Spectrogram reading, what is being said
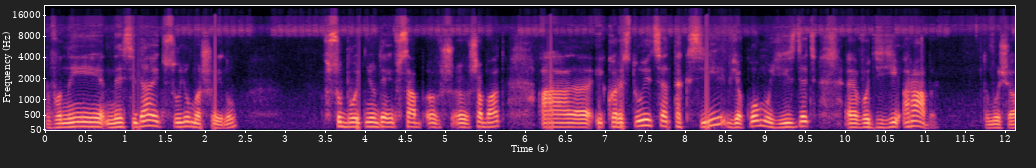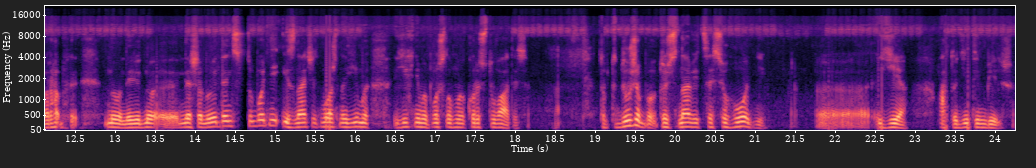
вони не сідають в свою машину в суботню день, в, саб, в шабат, а і користуються таксі, в якому їздять е, водії араби. Тому що араби ну, не, відно, е, не шанують день суботній, і значить можна їм, їхніми послугами користуватися. Тобто дуже тобто навіть це сьогодні е, є, а тоді тим більше.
